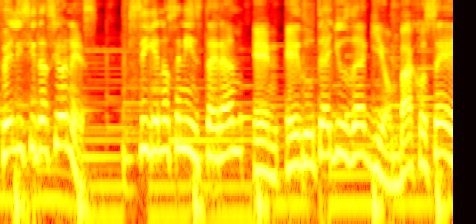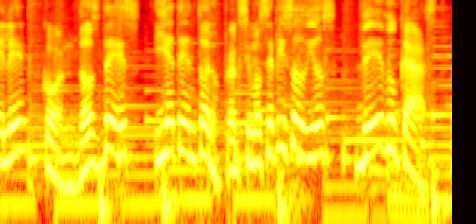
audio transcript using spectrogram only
¡Felicitaciones! Síguenos en Instagram en eduteayuda-cl con 2 Ds y atento a los próximos episodios de Educast.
